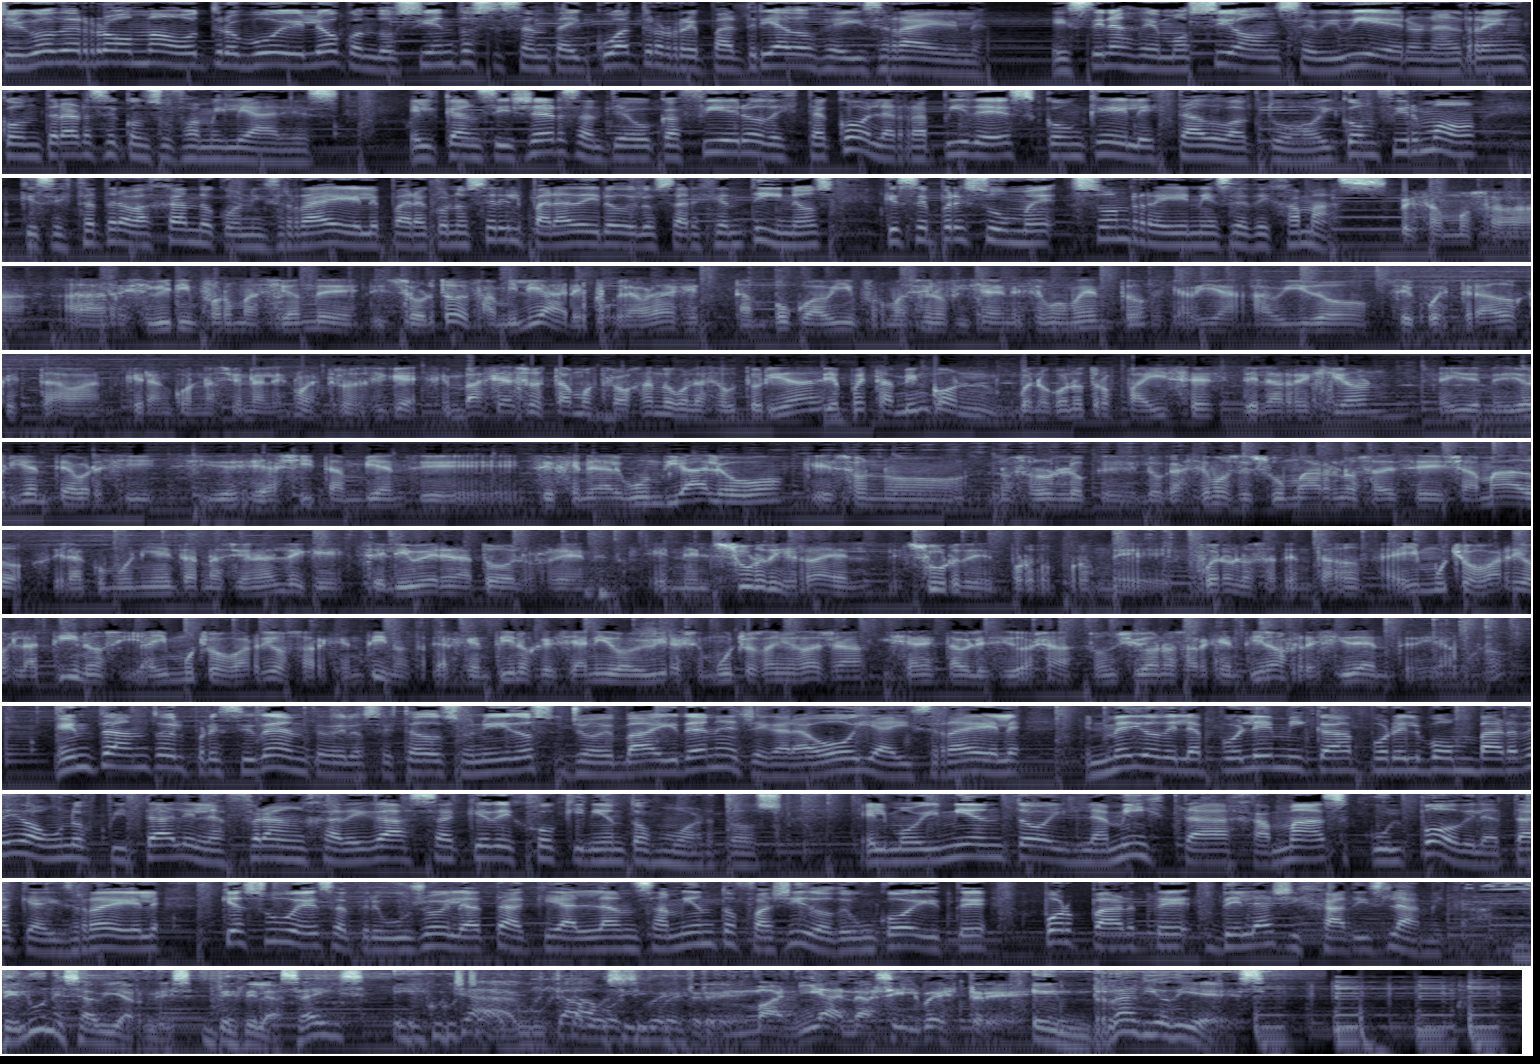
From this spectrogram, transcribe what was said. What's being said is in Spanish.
Llegó de Roma otro vuelo con 264 repatriados de Israel. Escenas de emoción se vivieron al reencontrarse con sus familiares. El canciller Santiago Cafiero destacó la rapidez con que el Estado actuó y confirmó que se está trabajando con Israel para conocer el paradero de los argentinos que se presume son rehenes de Hamas. Empezamos a, recibir información de, sobre todo de familiares, porque la verdad es que tampoco había información oficial en ese momento, que había habido secuestrados que estaban, que eran con nacionales nuestros. Así que en base a eso estamos trabajando con las autoridades. Después también con, bueno, con otros países de la región, ahí de Medio Oriente, a ver si, si desde allí también se, se genera algún diálogo, que eso no, nosotros lo que, lo que hacemos es sumarnos a ese llamado de la comunidad internacional de que se liberen a todos los rehenes. En el sur de Israel, el sur de por, donde fueron los atentados, hay muchos barrios latinos y hay muchos barrios argentinos, de argentinos que se han ido a vivir hace muchos años allá y se han establecido allá. Son ciudadanos argentinos residentes, digamos, ¿no? En tanto, el presidente de los Estados Unidos, Joe Biden, llegará hoy a Israel en medio de la polémica por el bombardeo a un hospital en la franja de Gaza que dejó 500 muertos. El movimiento islamista Hamas culpó del ataque a Israel, que a su vez atribuyó el ataque al lanzamiento fallido de un cohete por parte de la yihad islámica. De lunes a viernes, desde las 6, escucha a Gustavo Silvestre. Mañana Silvestre. En Radio 10.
